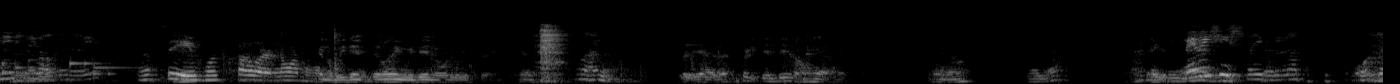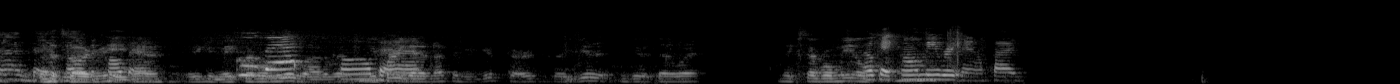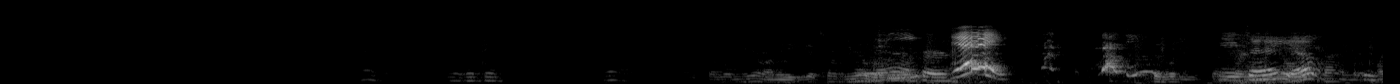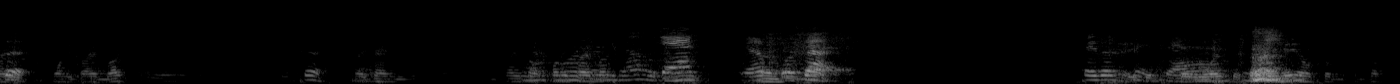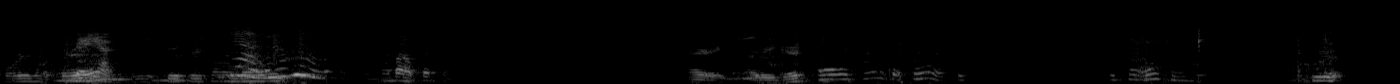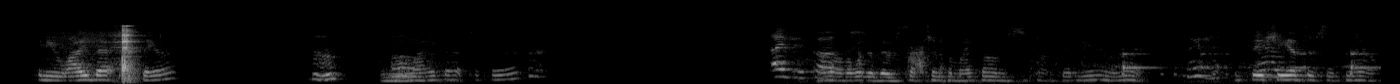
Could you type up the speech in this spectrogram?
need to be asleep. Let's see. Let's call her normal. You know, we didn't, the only thing we didn't order was drink. You know. But yeah, that's a pretty good deal. I had a hard You know? I think it's- Maybe she's sleeping. Okay, That's tell her to call back. yeah. You can make Call several back. meals out of it. Call You probably back. got enough in your gift cards to get it and do it that way. Make several meals. Okay, call me right now. Bye. Several meal, I mean, you get several meals out of it. Yay! That's, that's what do you- sometimes you yep. go all the time, but Who's this? Twenty-five bucks. Who's this? By the time you get your probably twenty-five bucks. Dad. Yep. What's that? Say the Yeah, you name. could show the wife the several meals, put in some tough orders in the fridge. Dan. and Eat two or three times Yeah, a this week. doesn't even look How about this one? Alright, are we good? Oh, we're trying to get Sarah. She's trying to call. It's not working. Can you live that to Sarah? Huh? Can you Oh. that to Sarah? I I don't know whether the reception from my phone's not good here or what. Let's see if she answers us now.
